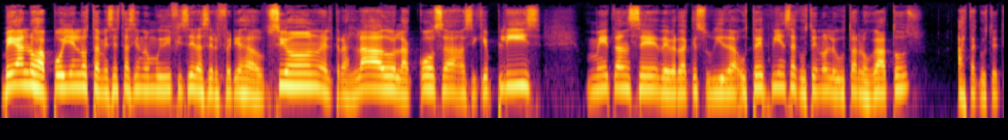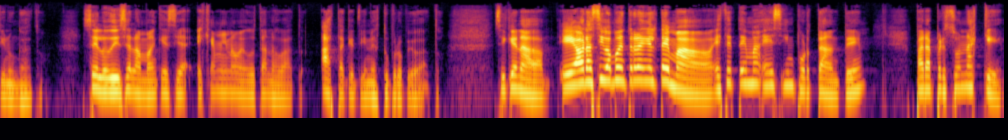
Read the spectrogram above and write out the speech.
Véanlos, apóyenlos. También se está haciendo muy difícil hacer ferias de adopción, el traslado, la cosa. Así que, please, métanse, de verdad que su vida, usted piensa que a usted no le gustan los gatos hasta que usted tiene un gato. Se lo dice la man que decía, es que a mí no me gustan los gatos, hasta que tienes tu propio gato. Así que nada, eh, ahora sí vamos a entrar en el tema. Este tema es importante para personas que,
